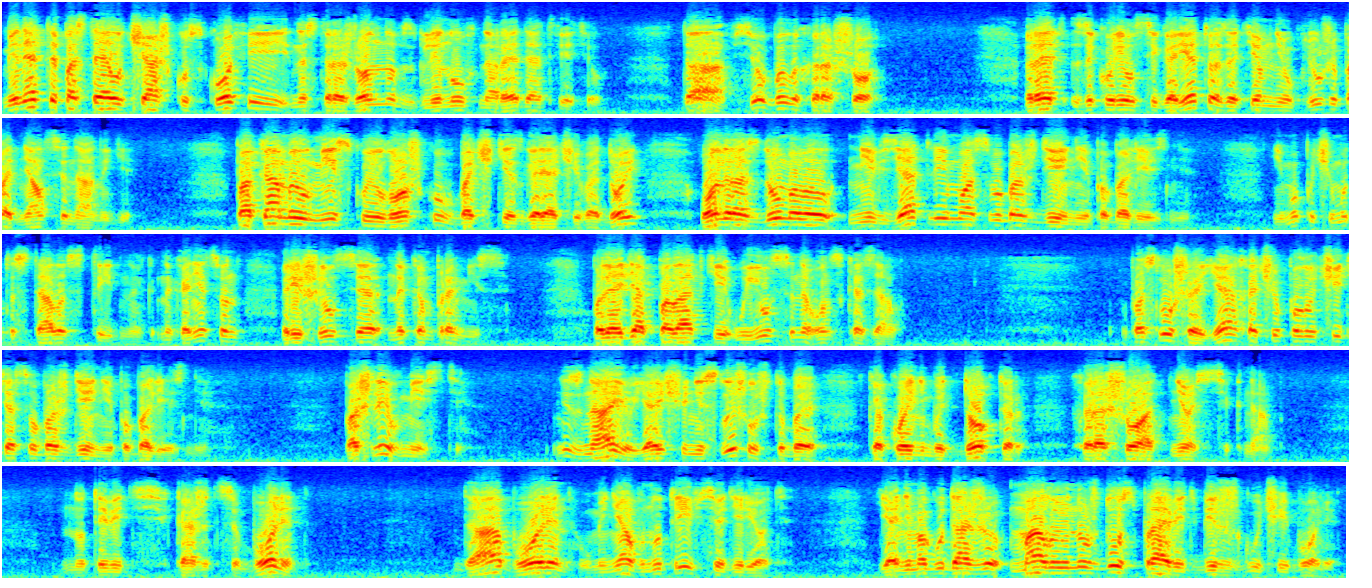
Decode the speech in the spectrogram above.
Минетта поставил чашку с кофе и, настороженно взглянув на Реда, ответил. «Да, все было хорошо». Ред закурил сигарету, а затем неуклюже поднялся на ноги. Пока мыл миску и ложку в бачке с горячей водой, он раздумывал, не взять ли ему освобождение по болезни. Ему почему-то стало стыдно. Наконец он решился на компромисс. Подойдя к палатке Уилсона, он сказал, «Послушай, я хочу получить освобождение по болезни. Пошли вместе». «Не знаю, я еще не слышал, чтобы какой-нибудь доктор хорошо отнесся к нам». «Но ты ведь, кажется, болен?» «Да, болен, у меня внутри все дерет. Я не могу даже малую нужду справить без жгучей боли».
